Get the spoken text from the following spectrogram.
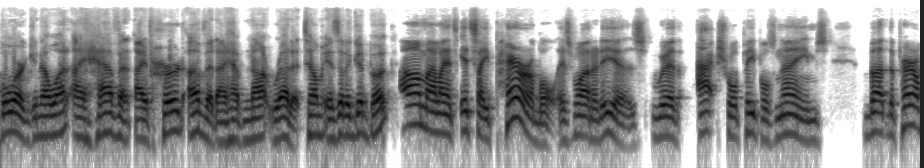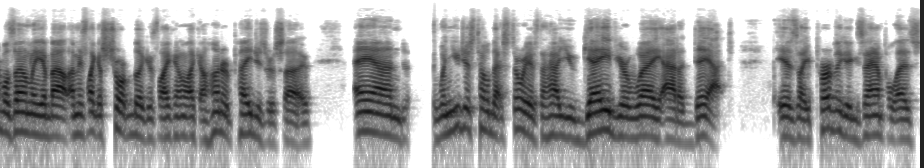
Burg, you know what? I haven't. I've heard of it. I have not read it. Tell me, is it a good book? Oh, my Lance. It's a parable, is what it is, with actual people's names. But the parable's only about, I mean, it's like a short book. It's like, you know, like 100 pages or so. And when you just told that story as to how you gave your way out of debt is a perfect example as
